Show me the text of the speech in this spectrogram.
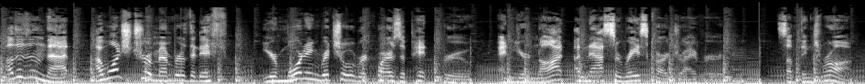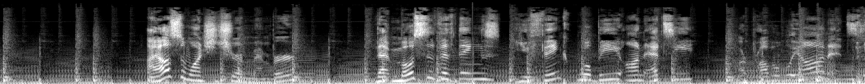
Other than that, I want you to remember that if your morning ritual requires a pit crew and you're not a NASCAR race car driver, something's wrong. I also want you to remember that most of the things you think will be on Etsy are probably on Etsy.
